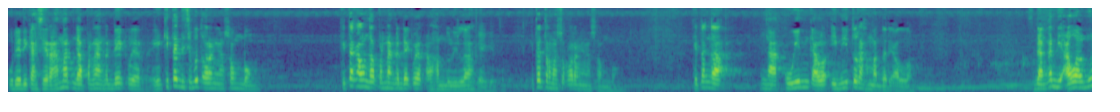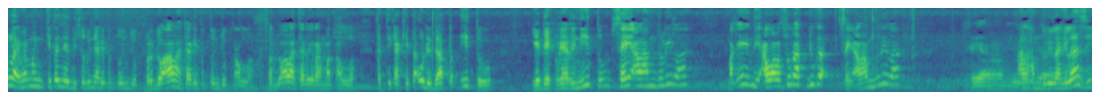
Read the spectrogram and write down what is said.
udah dikasih rahmat nggak pernah ngedeklar. Ya, kita disebut orang yang sombong. Kita kalau nggak pernah ngedeklar alhamdulillah kayak gitu. Kita termasuk orang yang sombong. Kita nggak ngakuin kalau ini tuh rahmat dari Allah. Sedangkan di awal mulai memang kita disuruh nyari petunjuk. Berdoalah cari petunjuk Allah. Berdoalah cari rahmat Allah. Ketika kita udah dapet itu, ya deklarin itu. Saya alhamdulillah. Makanya di awal surat juga, saya alhamdulillah. Saya alhamdulillah. Alhamdulillahilazi.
